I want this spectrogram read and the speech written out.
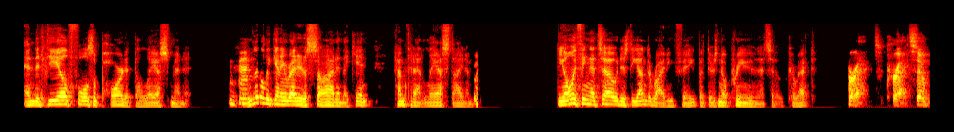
and the deal falls apart at the last minute. Mm-hmm. literally getting ready to sign and they can't come to that last item. The only thing that's owed is the underwriting fee, but there's no premium that's owed, correct? Correct. Correct. So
